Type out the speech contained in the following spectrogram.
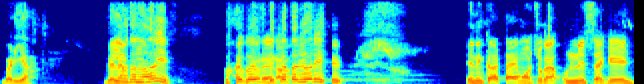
बढ़िया। गले में तो लग रही? कोई कोई दिक्कत तो नहीं हो रही? इनका टाइम हो चुका है उन्नीस सेकेंड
